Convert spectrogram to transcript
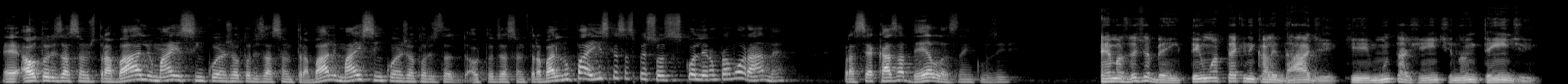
é, autorização de trabalho, mais cinco anos de autorização de trabalho, mais cinco anos de autoriza autorização de trabalho no país que essas pessoas escolheram para morar, né? Para ser a casa delas, né, inclusive. É, mas veja bem, tem uma tecnicalidade que muita gente não entende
